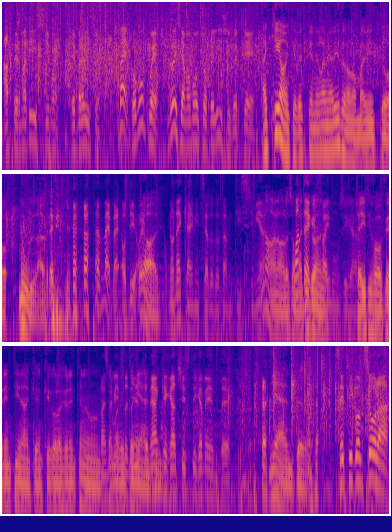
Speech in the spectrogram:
affermatissimo e bravissimo. Beh, comunque noi siamo molto felici perché Anch'io anche perché nella mia vita non ho mai vinto nulla. beh, beh, oddio, Però- eh, non è che ha iniziato da tantissimi anni. No, no, lo so, Quant'è ma dico- che fai musica? Cioè io tifo Fiorentina anche, anche con la Fiorentina non, non hai mai vinto niente, niente. neanche calcisticamente. Niente. Se ti consola,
